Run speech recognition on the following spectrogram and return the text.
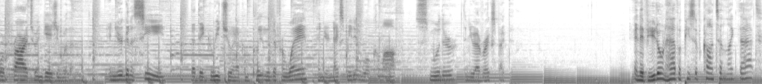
or prior to engaging with them. and you're going to see that they greet you in a completely different way, and your next meeting will come off smoother than you ever expected. And if you don't have a piece of content like that,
